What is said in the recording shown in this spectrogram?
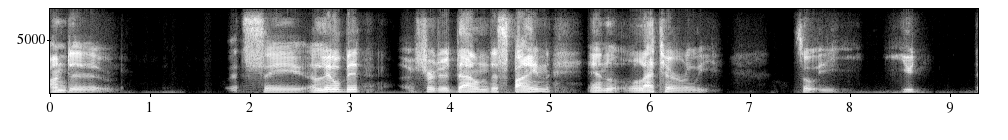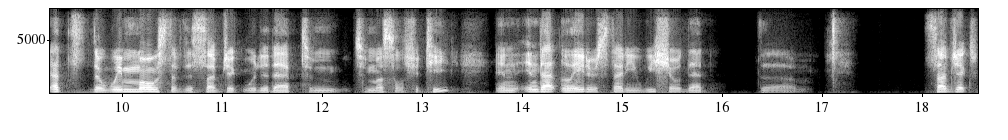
the let's say a little bit further down the spine and laterally. So you that's the way most of the subject would adapt to to muscle fatigue. And in that later study, we showed that the subjects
